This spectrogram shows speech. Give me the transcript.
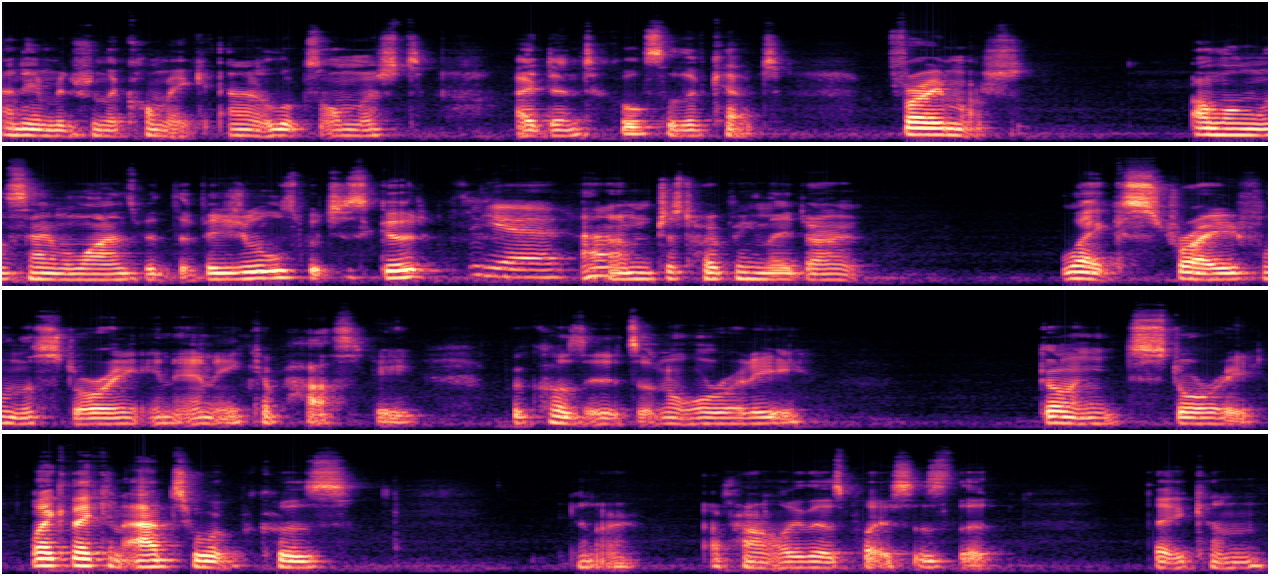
an image from the comic, and it looks almost identical. So they've kept very much along the same lines with the visuals, which is good. yeah. And I'm just hoping they don't like stray from the story in any capacity because it's an already going story. Like they can add to it because you know, apparently there's places that they can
